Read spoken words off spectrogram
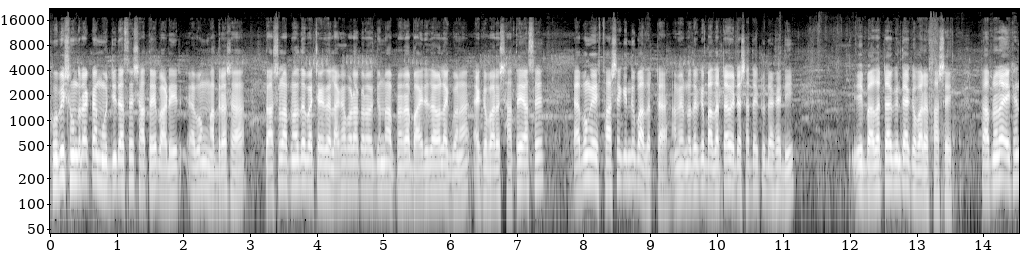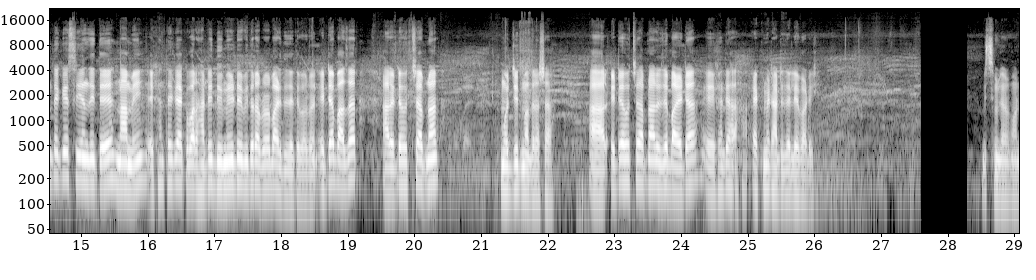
খুবই সুন্দর একটা মসজিদ আছে সাথে বাড়ির এবং মাদ্রাসা। তো আসলে আপনাদের বাচ্চা কাছে লেখাপড়া করার জন্য আপনারা বাইরে যাওয়া লাগবে না, একেবারে সাথে আছে। এবং এই ফাঁসে কিন্তু বাজারটা, আমি আপনাদেরকে বাজারটাও এটার সাথে একটু দেখাই দিই। এই বাজারটাও কিন্তু একেবারে ফাঁসে তো আপনারা এখান থেকে সিএনজিতে নামে, এখান থেকে একেবারে হাঁটি, দুই মিনিটের ভিতরে আপনারা বাড়িতে যেতে পারবেন। এটা বাজার, আর এটা হচ্ছে আপনার মসজিদ মাদ্রাসা। আর এটা হচ্ছে আপনার যে বাড়িটা, এখান থেকে এক মিনিট হাঁটি দিলে বাড়ি। বিসমিল্লাহ রহমান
